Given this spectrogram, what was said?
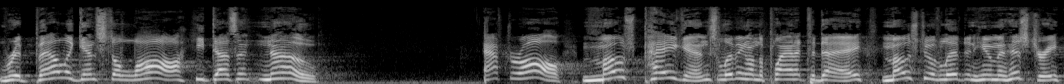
rebel against a law he doesn't know? After all, most pagans living on the planet today, most who have lived in human history,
